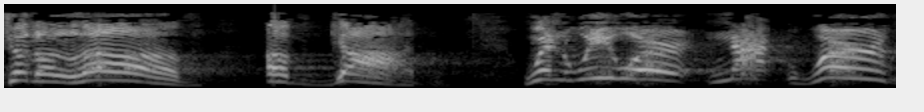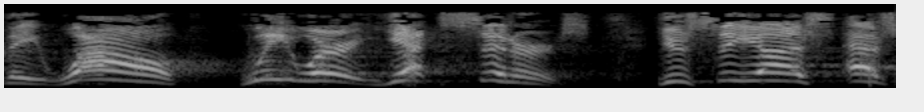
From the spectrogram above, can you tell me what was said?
to the love of God when we were not worthy while we were yet sinners. You see us as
